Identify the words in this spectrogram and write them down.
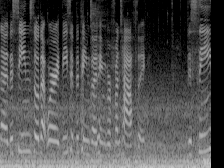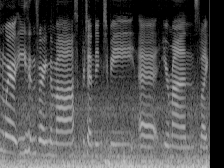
Now the scenes though that were these are the things I think were fantastic. The scene where Ethan's wearing the mask, pretending to be uh, your man's like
